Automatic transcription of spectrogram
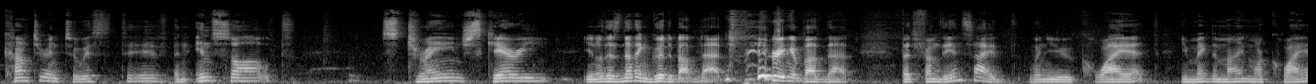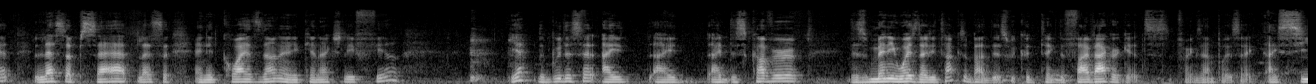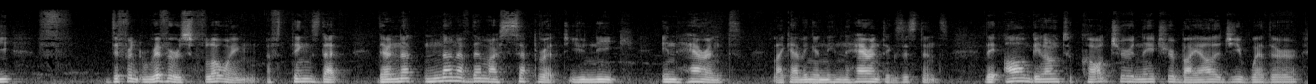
counterintuitive, an insult, strange, scary. You know, there's nothing good about that, hearing about that. But from the inside, when you quiet, you make the mind more quiet, less upset, less, and it quiets down, and you can actually feel. Yeah, the Buddha said, I, I, I discover. There's many ways that he talks about this. We could take the five aggregates, for example. It's like I see f- different rivers flowing of things that they're not. None of them are separate, unique, inherent, like having an inherent existence. They all belong to culture, nature, biology, weather.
